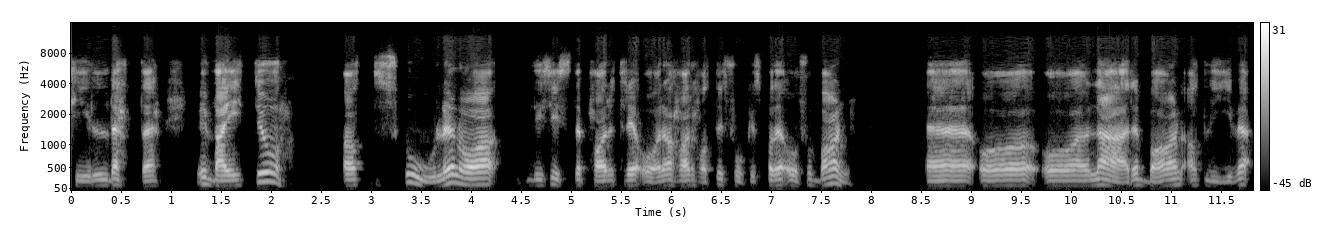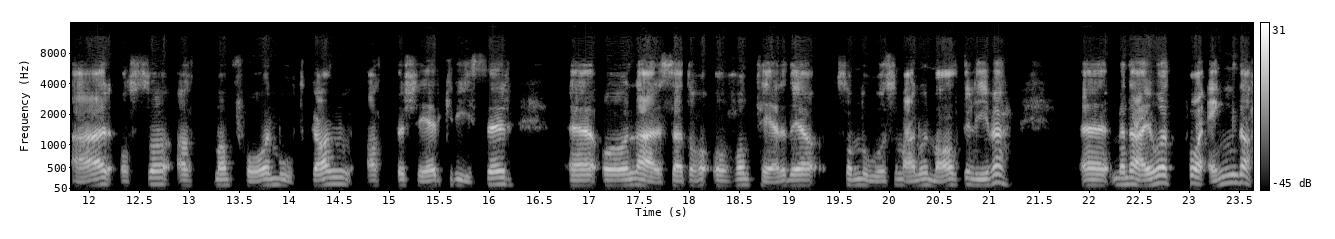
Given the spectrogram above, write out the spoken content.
til dette. Vi vet jo at skoler nå de siste par-tre åra har hatt litt fokus på det overfor barn. Eh, lære barn at livet er også at man får motgang, at det skjer kriser. Eh, og lære seg til å, håndtere det som noe som er normalt i livet. Eh, men det er jo et poeng da,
